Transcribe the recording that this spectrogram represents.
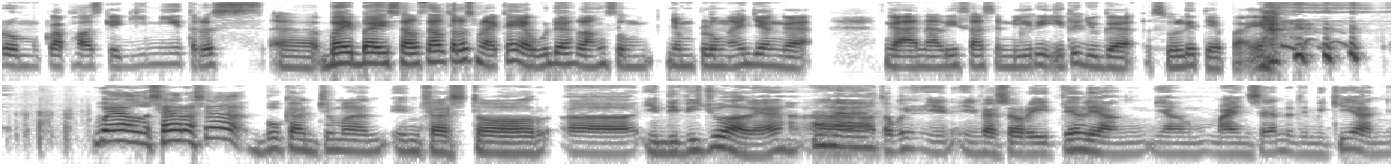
room clubhouse kayak gini terus uh, bye bye sel sel terus mereka ya udah langsung nyemplung aja nggak nggak analisa sendiri itu juga sulit ya Pak ya. Well, saya rasa bukan cuma investor uh, individual ya, uh, uh-huh. ataupun investor retail yang yang mindset demikian.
